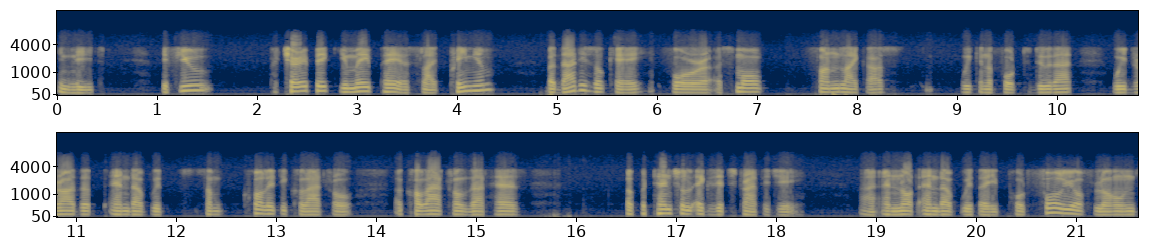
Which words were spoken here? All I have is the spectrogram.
indeed. If you cherry pick, you may pay a slight premium, but that is okay for a small fund like us. We can afford to do that. We'd rather end up with some quality collateral, a collateral that has a potential exit strategy uh, and not end up with a portfolio of loans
